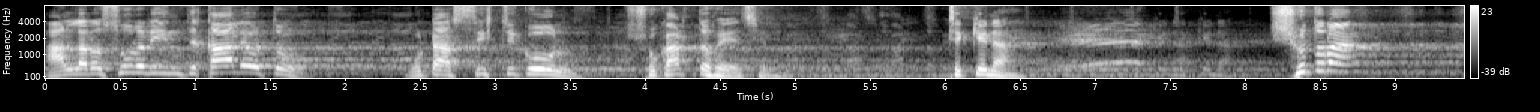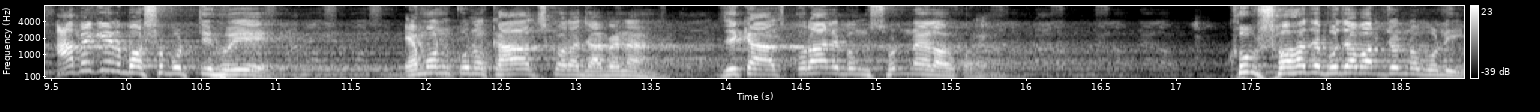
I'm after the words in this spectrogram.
আল্লাহ রসুলের ইন্তেকালেও তো গোটা সৃষ্টিকুল শোকার্ত হয়েছিল। ঠিক কিনা? সুতরাং আবেগের বশবর্তী হয়ে এমন কোনো কাজ করা যাবে না, যে কাজ কোরআন এবং সন্না এলাও করে খুব সহজে বোঝাবার জন্য বলি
